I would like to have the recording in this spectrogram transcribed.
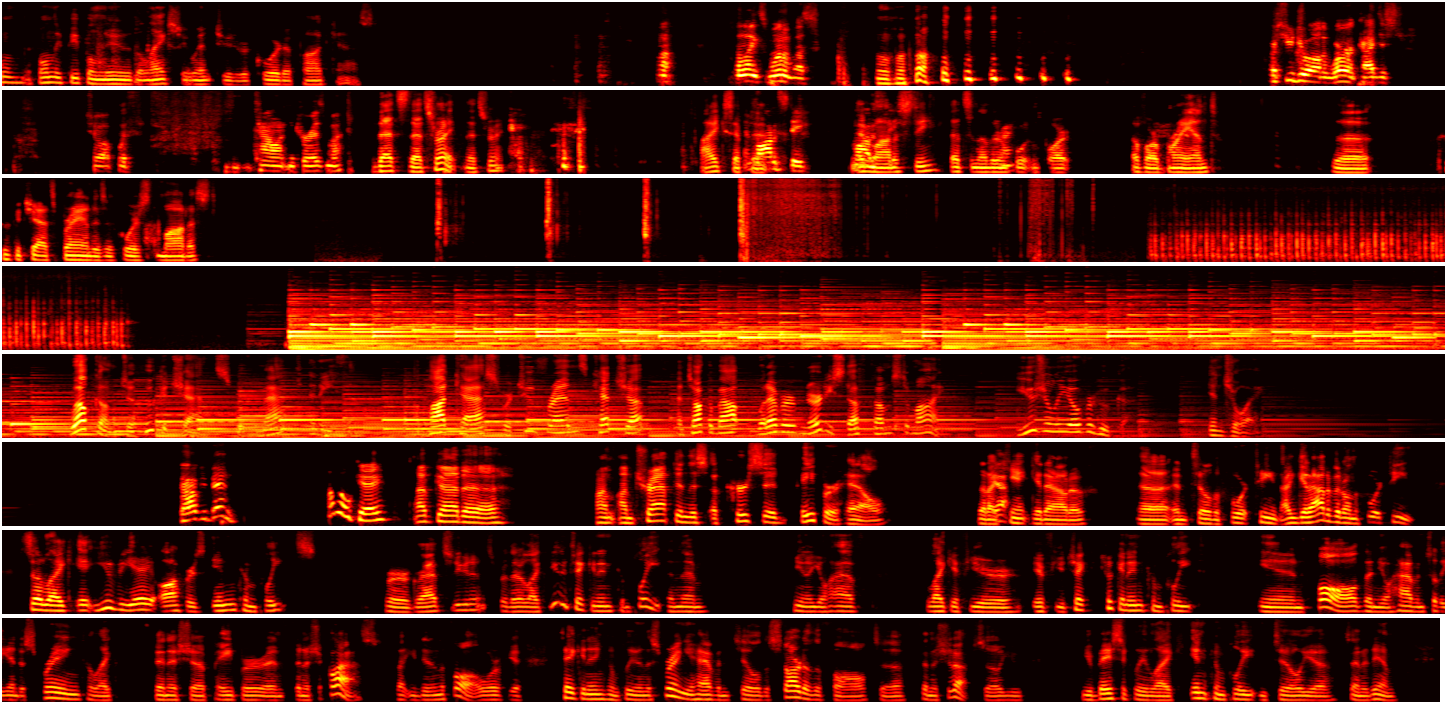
Well, If only people knew the lengths we went to to record a podcast. Well, likes one of us. Of course, you do all the work. I just show up with talent and charisma that's that's right. That's right. I accept and that. modesty. And modesty. That's another Right. important part of our brand. The Hookah Chats brand is, of course, modest. Friends catch up and talk about whatever nerdy stuff comes to mind, usually over hookah. Enjoy. How have you been? I'm okay. I've got a. I'm I'm trapped in this accursed paper hell that I can't get out of uh, until the 14th. I can get out of it on the 14th. So like it UVA offers incompletes for grad students, where they're like, you can take an incomplete, and then you know you'll have like if you're if you take took an incomplete in fall, then you'll have until the end of spring to like finish a paper and finish a class that you did in the fall. Or if you take an incomplete in the spring, you have until the start of the fall to finish it up. So you you basically like incomplete until you send it in.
